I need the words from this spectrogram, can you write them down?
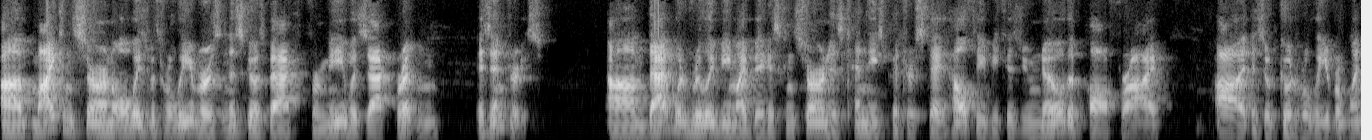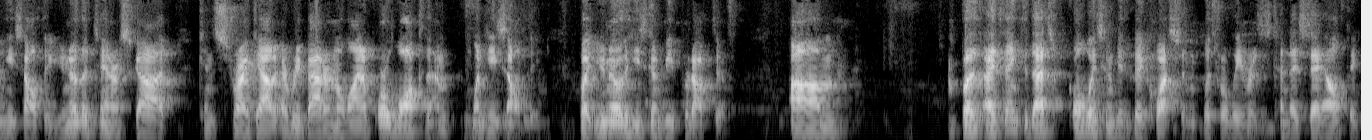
Um, my concern always with relievers, and this goes back for me with Zach Britton, is injuries. Um, that would really be my biggest concern is can these pitchers stay healthy? Because you know that Paul Fry uh, is a good reliever when he's healthy. You know that Tanner Scott can strike out every batter in the lineup or walk them when he's healthy. But you know that he's going to be productive. Um, but I think that that's always going to be the big question with relievers is can they stay healthy?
